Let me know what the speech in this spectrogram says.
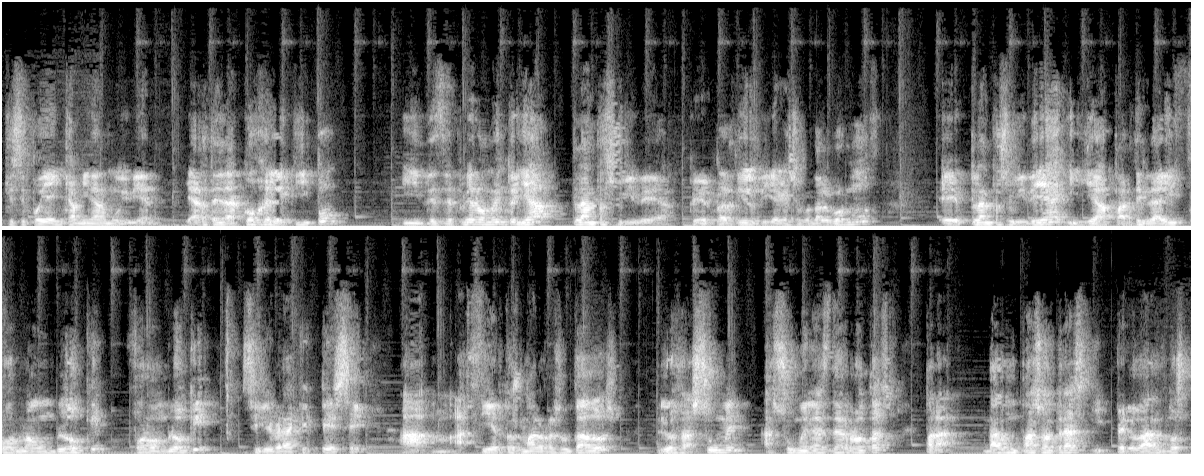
que se podía encaminar muy bien. Y Arteta coge el equipo y desde el primer momento ya planta su idea. primer partido diría que se contra el Bournemouth, eh, planta su idea y ya a partir de ahí forma un bloque, forma un bloque, sí que es que pese a, ciertos malos resultados, los asume, asume las derrotas para dar un paso atrás, y, pero dar dos,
